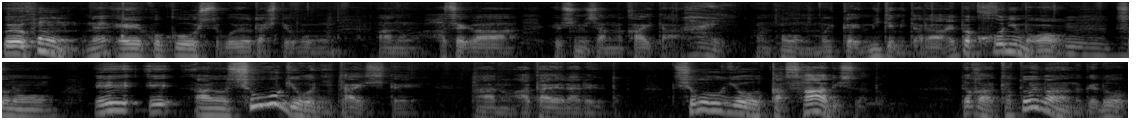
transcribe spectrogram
本ね英国王室御用達って本あの長谷川芳美さんが書いたはい。本をもう一回見てみたらやっぱりここにも、うんそのええあの商業に対してあの与えられると。商業かサービスだと。だから例えばなんだけど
